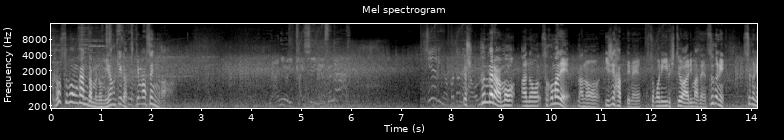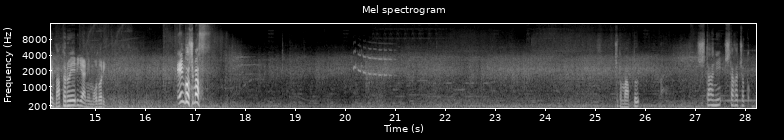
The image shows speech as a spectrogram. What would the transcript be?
クロスボーンガンダムの見分けがつきませんが。何より回収優先だよし踏んだらもうあのそこまであの意地張ってねそこにいる必要はありません。すぐにすぐにバトルエリアに戻り。援護します。ちょっとマップ。下に下がちょっと。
